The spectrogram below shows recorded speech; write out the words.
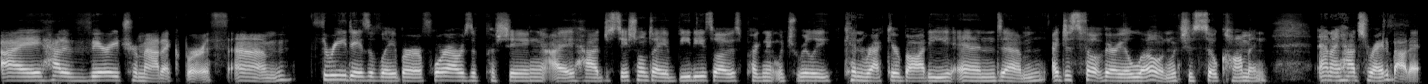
I had a very traumatic birth. Um, three days of labor, four hours of pushing. I had gestational diabetes while I was pregnant, which really can wreck your body. And um, I just felt very alone, which is so common. And I had to write about it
